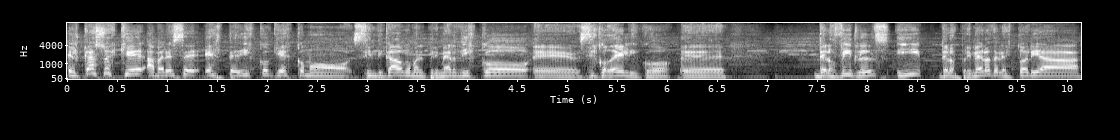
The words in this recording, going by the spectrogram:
el caso es que aparece este disco que es como sindicado como el primer disco eh, psicodélico eh, de los Beatles y de los primeros de la historia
